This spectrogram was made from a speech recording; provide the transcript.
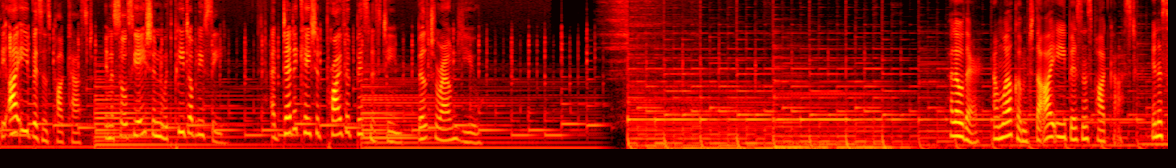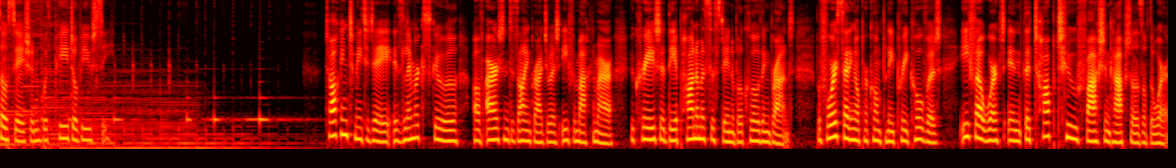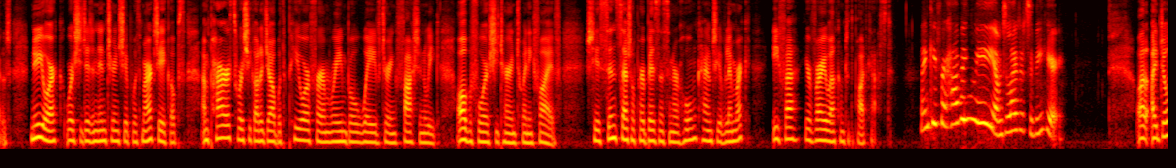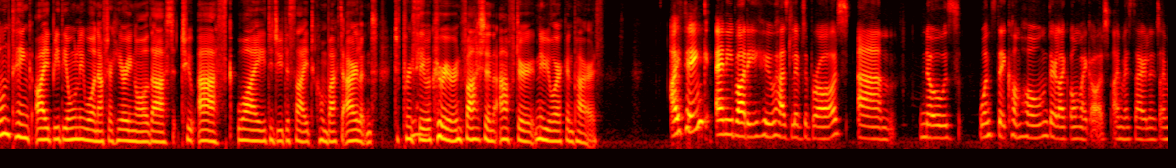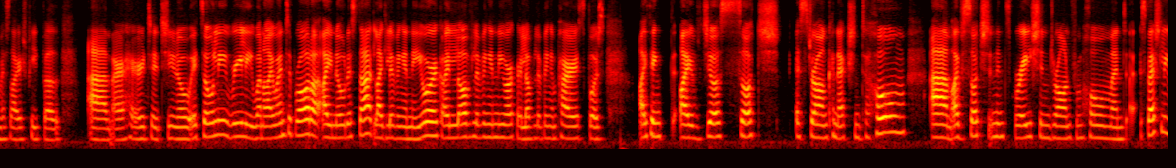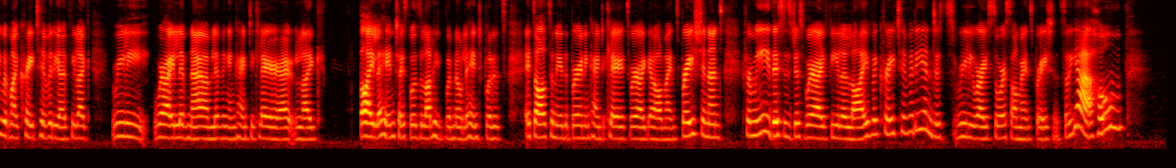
the IE Business Podcast in association with PwC, a dedicated private business team built around you. Hello there, and welcome to the IE Business Podcast in association with PwC. Talking to me today is Limerick School of Art and Design graduate Aoife McNamara, who created the eponymous sustainable clothing brand. Before setting up her company pre COVID, Aoife worked in the top two fashion capitals of the world New York, where she did an internship with Marc Jacobs, and Paris, where she got a job with PR firm Rainbow Wave during Fashion Week, all before she turned 25. She has since set up her business in her home county of Limerick. Aoife, you're very welcome to the podcast. Thank you for having me. I'm delighted to be here. Well, I don't think I'd be the only one after hearing all that to ask why did you decide to come back to Ireland to pursue a career in fashion after New York and Paris? I think anybody who has lived abroad um, knows once they come home, they're like, oh my God, I miss Ireland. I miss Irish people, um, our heritage. You know, it's only really when I went abroad, I, I noticed that, like living in New York. I love living in New York. I love living in Paris. But I think I've just such a strong connection to home. Um, I've such an inspiration drawn from home, and especially with my creativity, I feel like really where I live now, I'm living in County Clare, out in like by Lahinch. I suppose a lot of people would know Lahinch, but it's it's also near the Burren County Clare. It's where I get all my inspiration, and for me, this is just where I feel alive with creativity, and it's really where I source all my inspiration. So yeah, home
